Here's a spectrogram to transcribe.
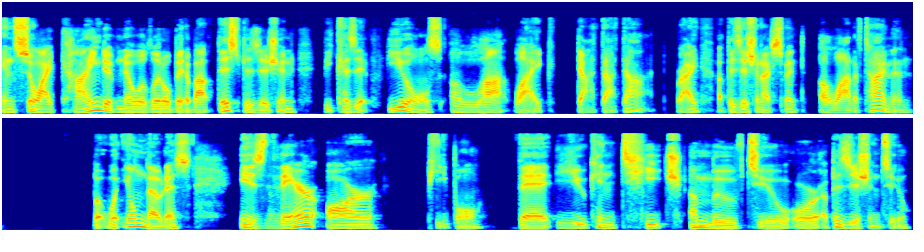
And so I kind of know a little bit about this position because it feels a lot like dot, dot, dot right? A position I've spent a lot of time in. But what you'll notice is there are people that you can teach a move to or a position to.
